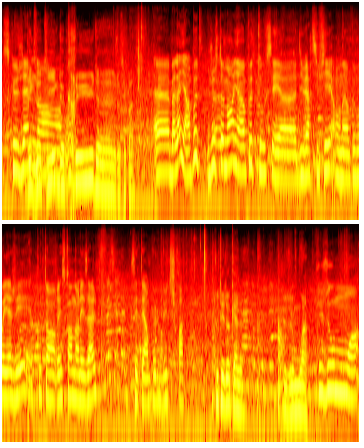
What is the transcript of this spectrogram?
Ce que j'aime d'exotique, dans- de cru, de, je sais pas. Euh, bah là, il y a un peu, justement, il y a un peu de tout. C'est euh, diversifié. On a un peu voyagé tout en restant dans les Alpes. C'était un peu le but, je crois. Tout est local, plus ou moins. Plus ou moins,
